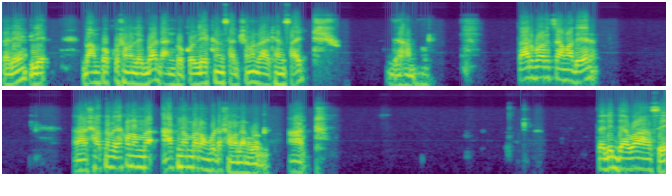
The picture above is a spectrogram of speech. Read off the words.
তাহলে বাম পক্ষ সমান লিখবা, ডান পক্ষ লেফট হ্যান্ড সাইড সমান রাইট হ্যান্ড সাইড দেখানো তারপর হচ্ছে আমাদের সাত নম্বর, এখন আমরা আট নম্বর অঙ্কটা সমাধান করব। আট। তাহলে দেওয়া আছে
